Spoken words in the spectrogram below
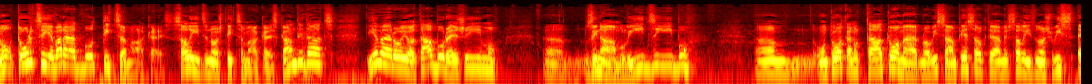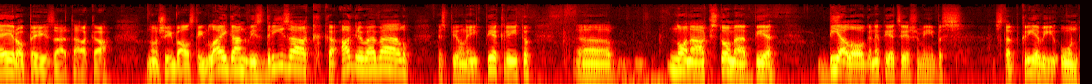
Nu, Turcija varētu būt ticamākais, salīdzinoši ticamākais kandidāts, ievērojot abu režīmu uh, zināmu līdzību, Um, un to, ka nu, tā tomēr no visām piesauktajām ir salīdzinoši viseiropeizētākā no šīm valstīm. Lai gan visdrīzāk, ka agri vai vēlu, es pilnīgi piekrītu, uh, nonāks tomēr pie dialoga nepieciešamības starp Krieviju un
